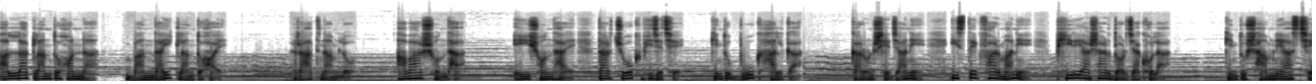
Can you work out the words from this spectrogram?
আল্লাহ ক্লান্ত হন না, বান্দাই ক্লান্ত হয়। রাত নামল, আবার সন্ধ্যা। এই সন্ধ্যায় তার চোখ ভিজেছে, কিন্তু বুক হালকা। কারণ সে জানে ইস্তেকফার মানে ফিরে আসার দরজা খোলা। কিন্তু সামনে আসছে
